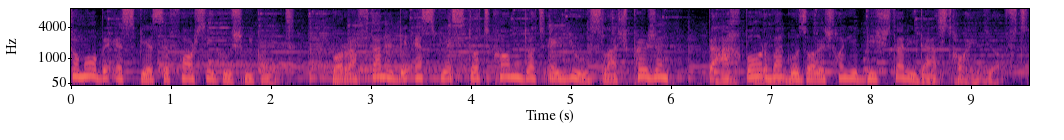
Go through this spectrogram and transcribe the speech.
شما به اسپیس فارسی گوش می کنید. با رفتن به sbs.com.au به اخبار و گزارش های بیشتری دست خواهید یافت.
